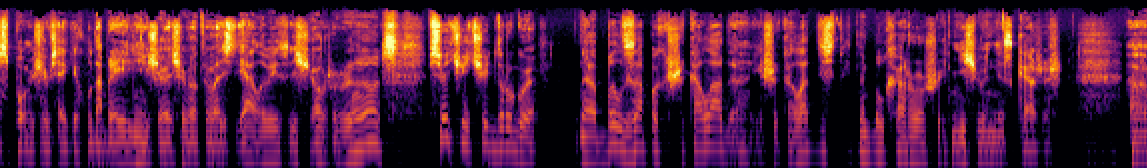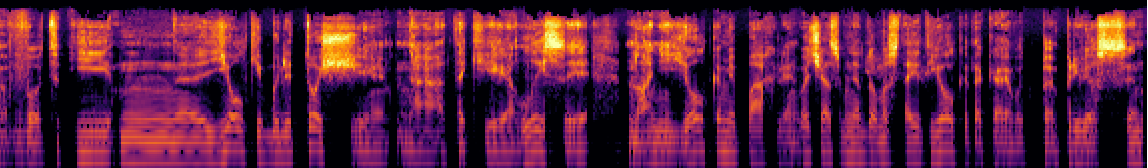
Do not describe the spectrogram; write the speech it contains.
с помощью всяких удобрений еще чего-то возделывается, еще ну, все чуть-чуть другое. Э, был запах шоколада, и шоколад действительно был хороший, ничего не скажешь. Э, вот. И елки были тощие, а, такие лысые, но они елками пахли. Вот сейчас у меня дома стоит елка такая, вот привез сын,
